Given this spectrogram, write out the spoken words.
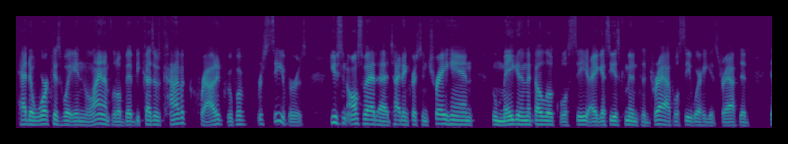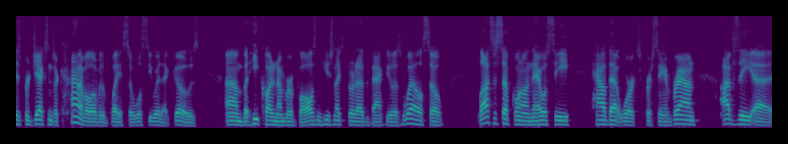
had to work his way in the lineup a little bit because it was kind of a crowded group of receivers. Houston also had a tight end Christian Trahan, who may get an NFL look. We'll see. I guess he is committed to the draft. We'll see where he gets drafted. His projections are kind of all over the place, so we'll see where that goes. Um, but he caught a number of balls, and Houston likes to throw it out of the backfield as well. So lots of stuff going on there. We'll see how that works for Sam Brown. Obviously, uh,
